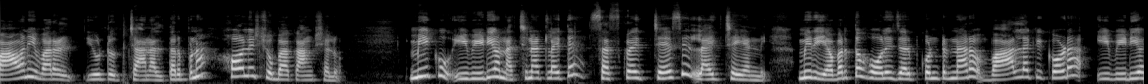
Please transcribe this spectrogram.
పావని వరల్డ్ యూట్యూబ్ ఛానల్ తరపున హోలీ శుభాకాంక్షలు. మీకు ఈ వీడియో నచ్చినట్లయితే సబ్స్క్రైబ్ చేసి లైక్ చేయండి. మీరు ఎవరితో హోలీ జరుపుకుంటున్నారో వాళ్ళకి కూడా ఈ వీడియో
